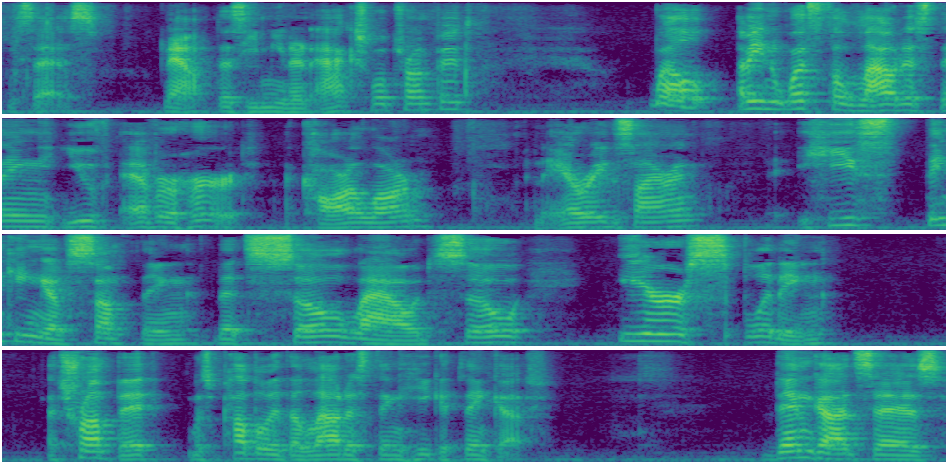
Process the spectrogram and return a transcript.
he says. Now, does he mean an actual trumpet? Well, I mean, what's the loudest thing you've ever heard? A car alarm? An air raid siren? He's thinking of something that's so loud, so ear splitting. A trumpet was probably the loudest thing he could think of. Then God says,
